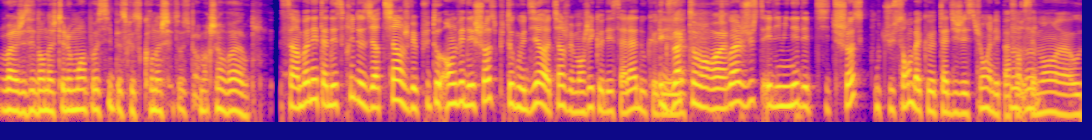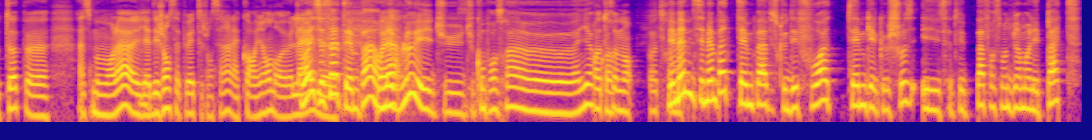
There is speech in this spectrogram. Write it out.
Voilà, j'essaie d'en acheter le moins possible parce que ce qu'on achète au supermarché, en vrai, pff, C'est un bon état d'esprit de se dire tiens, je vais plutôt enlever des choses plutôt que me dire tiens, je vais manger que des salades ou que des. exactement, ouais. Tu vois, juste éliminer des petites choses où tu sens bah, que ta digestion, elle n'est pas Mm, mm. forcément euh, au top euh, à ce moment-là. Il y a des gens, ça peut être, j'en sais rien, la coriandre, euh, l'ail. ouais, c'est ça, t'aimes pas, voilà. enlève-le et tu, tu compenseras euh, ailleurs. quoi. autrement. Mais autrement. même, c'est même pas t'aimes pas, parce que des fois, t'aimes quelque chose et ça te fait pas forcément du bien. Moi, les pâtes,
